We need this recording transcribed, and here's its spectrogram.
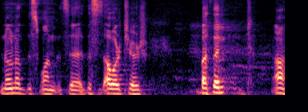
No, not this one. It's, uh, this is our church. But then, a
